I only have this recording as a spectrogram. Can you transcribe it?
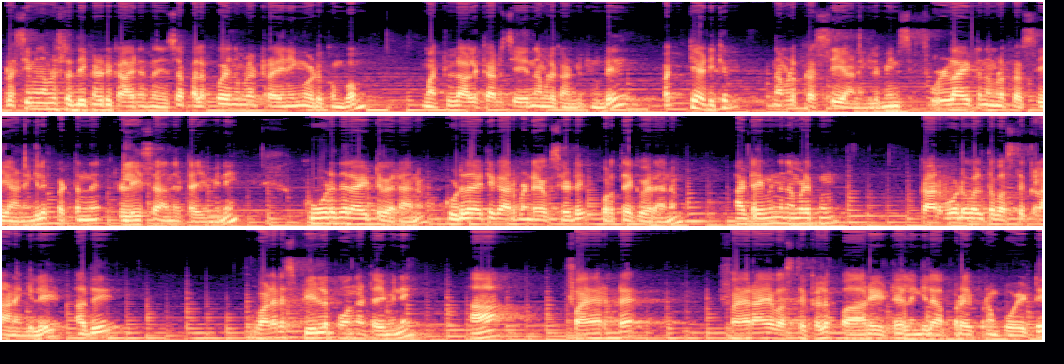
പ്രസ് ചെയ്യുമ്പോൾ നമ്മൾ ശ്രദ്ധിക്കേണ്ട ഒരു കാര്യം എന്താണെന്ന് വെച്ചാൽ പലപ്പോഴും നമ്മൾ ട്രെയിനിങ് കൊടുക്കുമ്പോൾ മറ്റുള്ള ആൾക്കാർ ചെയ്യുന്ന നമ്മൾ കണ്ടിട്ടുണ്ട്. ഒറ്റയടിക്ക് നമ്മൾ പ്രസ് ചെയ്യുകയാണെങ്കിൽ. മീൻസ് ഫുള്ളായിട്ട് നമ്മൾ പ്രസ് ചെയ്യുകയാണെങ്കിൽ പെട്ടെന്ന് റിലീസ് ആകുന്ന ടൈമിന് കൂടുതലായിട്ട് വരാനും കൂടുതലായിട്ട് കാർബൺ ഡൈ ഓക്സൈഡ് പുറത്തേക്ക് വരാനും ആ ടൈമിന് നമ്മളിപ്പം കാർബോർഡ് പോലത്തെ വസ്തുക്കളാണെങ്കിൽ അത് വളരെ സ്പീഡിൽ പോകുന്ന ടൈമിന് ആ ഫയറിന്റെ ഫയറായ വസ്തുക്കൾ പാറിയിട്ട് അല്ലെങ്കിൽ അപ്പുറം ഇപ്പുറം പോയിട്ട്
